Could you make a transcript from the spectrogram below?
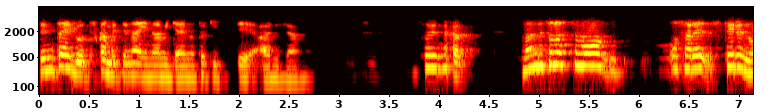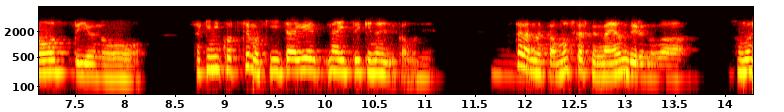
全体像をつかめてないなみたいな時ってあるじゃん。そういうなんか、なんでその質問をされ、してるのっていうのを、先にこっちも聞いてあげないといけないのかもね。うんただなんかもしかして悩んでるのは、その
